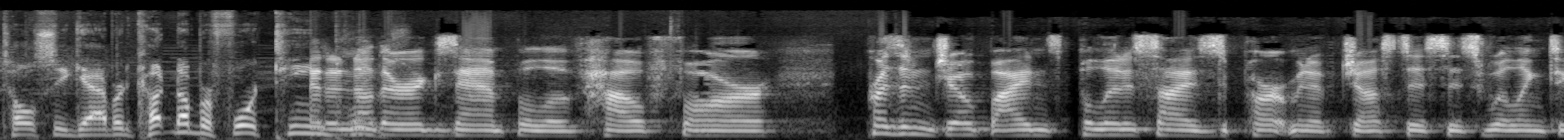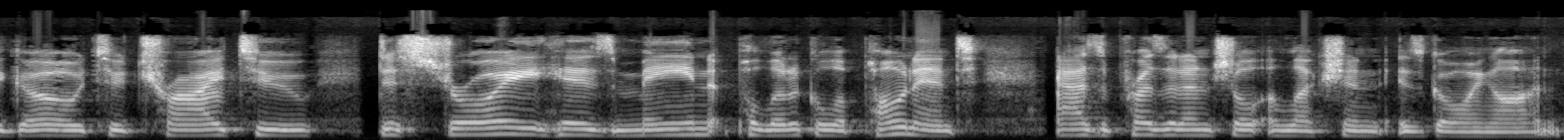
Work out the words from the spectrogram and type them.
Tulsi Gabbard. Cut number 14. And another example of how far President Joe Biden's politicized Department of Justice is willing to go to try to destroy his main political opponent as a presidential election is going on.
